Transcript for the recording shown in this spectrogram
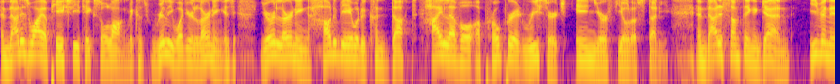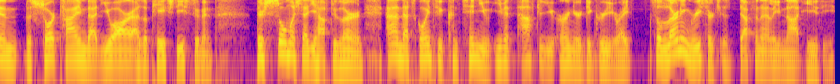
And that is why a PhD takes so long because really what you're learning is you're learning how to be able to conduct high level, appropriate research in your field of study. And that is something, again, even in the short time that you are as a PhD student, there's so much that you have to learn. And that's going to continue even after you earn your degree, right? So, learning research is definitely not easy.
